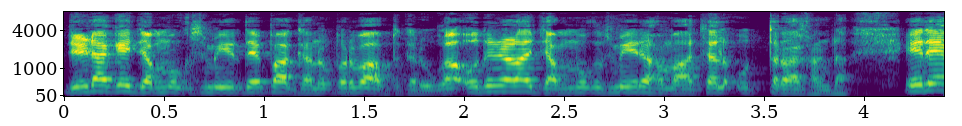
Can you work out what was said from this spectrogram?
ਜਿਹੜਾ ਕਿ ਜੰਮੂ ਕਸ਼ਮੀਰ ਦੇ ਭਾਗਾਂ ਨੂੰ ਪ੍ਰਭਾਵਿਤ ਕਰੂਗਾ। ਉਹਦੇ ਨਾਲ ਜੰਮੂ ਕਸ਼ਮੀਰ, ਹਿਮਾਚਲ, ਉੱਤਰਾਖੰਡ। ਇਹਦੇ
